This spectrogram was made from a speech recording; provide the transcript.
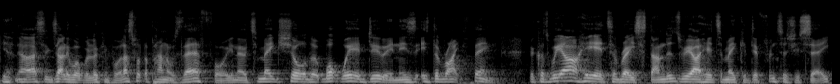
yeah. No, that's exactly what we're looking for. That's what the panel's there for, you know, to make sure that what we're doing is, is the right thing. Because we are here to raise standards, we are here to make a difference, as you say,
